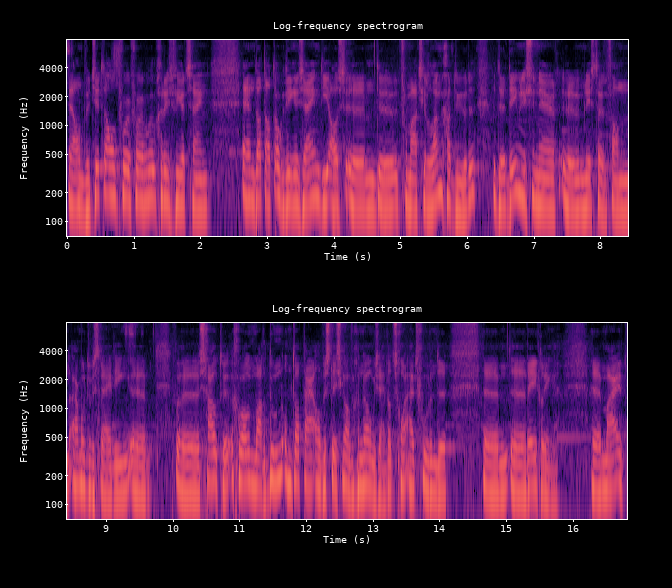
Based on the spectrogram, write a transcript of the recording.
en al budgetten al voor, voor gereserveerd zijn. En dat dat ook dingen zijn die als ehm, de formatie lang gaat duren, de demissionair eh, minister van Armoedebestrijding, eh, Schouten, gewoon mag doen, omdat daar al beslissingen over genomen zijn. Dat is gewoon uitvoerende regelingen. Maar het-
